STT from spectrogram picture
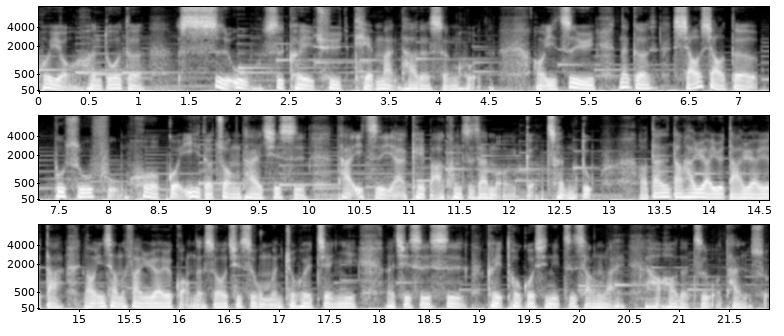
会有很多的事物是可以去填满他的生活的，哦，以至于那个小小的不舒服或诡异的状态，其实他一直以来可以把它控制在某一个程度，哦，但是当他越来越大、越来越大，然后影响的范围越来越广的时候，其实我们就会建议，呃，其实是可以透过心理智商来好好的自我探索。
